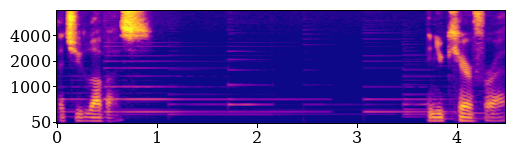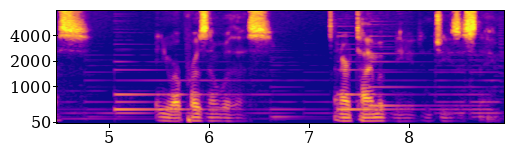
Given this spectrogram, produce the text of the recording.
that you love us and you care for us and you are present with us in our time of need. In Jesus' name.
